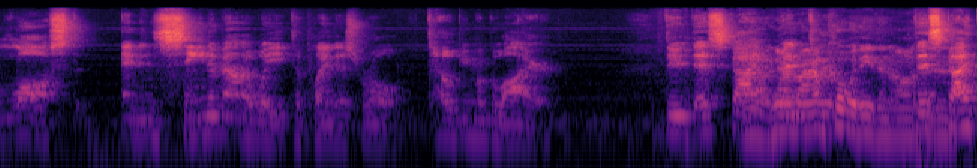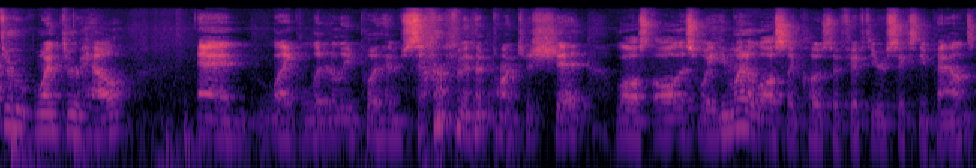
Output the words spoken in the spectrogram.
lost an insane amount of weight to play this role. Tobey Maguire. Dude, this guy Oh, never went mind. I'm cool with Ethan Hawke. this guy through went through hell and like literally put himself in a bunch of shit lost all this weight he might have lost like close to 50 or 60 pounds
